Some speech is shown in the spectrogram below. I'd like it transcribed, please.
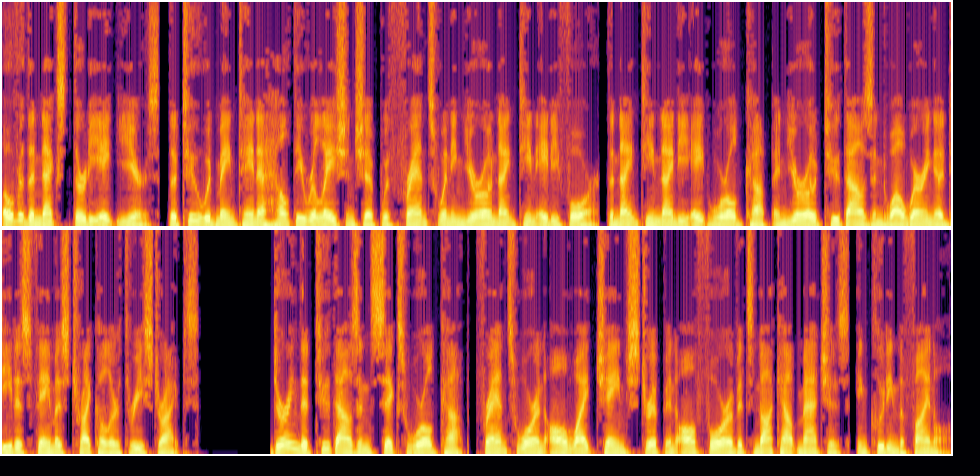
Over the next 38 years, the two would maintain a healthy relationship with France winning Euro 1984, the 1998 World Cup and Euro 2000 while wearing Adidas' famous tricolour three stripes. During the 2006 World Cup, France wore an all-white change strip in all four of its knockout matches, including the final.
